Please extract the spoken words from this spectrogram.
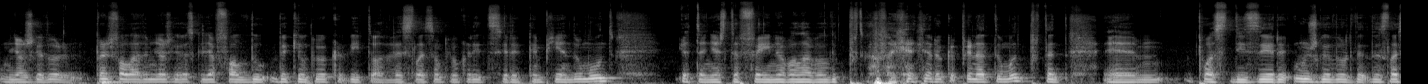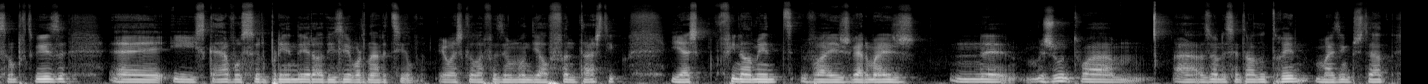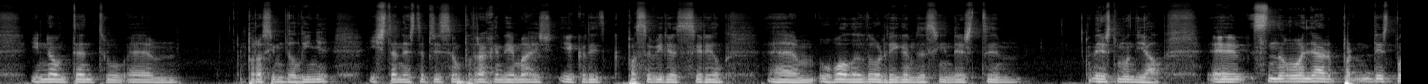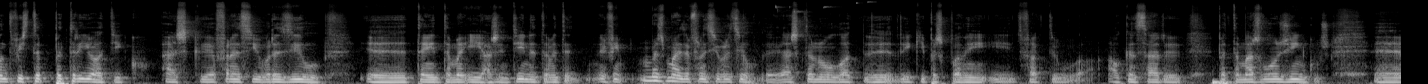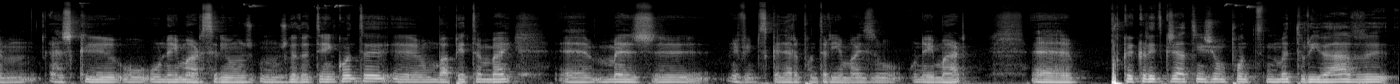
melhor jogador, para falar do melhor jogador, se calhar falo do, daquilo que eu acredito, ou da seleção que eu acredito ser campeã do mundo. Eu tenho esta fé inabalável de que Portugal vai ganhar o campeonato do mundo, portanto, eh, posso dizer um jogador da, da seleção portuguesa eh, e se calhar vou surpreender ao dizer Bernardo Silva. Eu acho que ele vai fazer um Mundial fantástico e acho que finalmente vai jogar mais na, junto à, à zona central do terreno, mais encostado e não tanto. Um, próximo da linha e estando nesta posição poderá render mais e acredito que possa vir a ser ele um, o bolador, digamos assim, deste, deste Mundial. Uh, se não olhar deste ponto de vista patriótico, acho que a França e o Brasil uh, têm também, e a Argentina também tem, enfim, mas mais a França e o Brasil, uh, acho que estão no lote de, de, equipas que podem de facto alcançar uh, patamares longínquos. Ehm, acho que o, o, Neymar seria um, um jogador a ter em conta, uh, um Mbappé também, mas enfim, se calhar apontaria mais o, o Neymar porque acredito que já atingiu um ponto de maturidade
